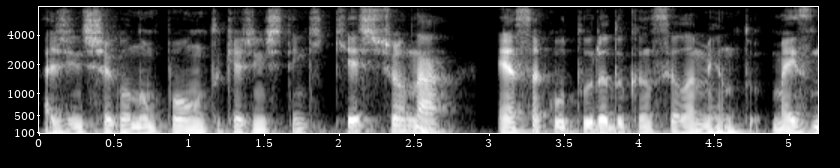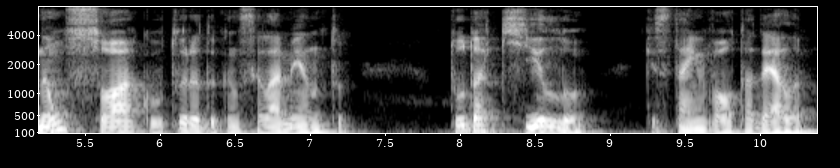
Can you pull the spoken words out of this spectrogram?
a gente chegou num ponto que a gente tem que questionar essa cultura do cancelamento, mas não só a cultura do cancelamento, tudo aquilo que está em volta dela.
